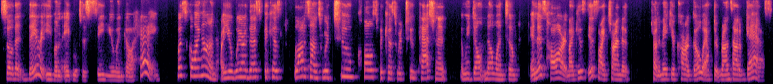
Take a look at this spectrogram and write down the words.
so that they're even able to see you and go hey what's going on? Are you aware of this? Because a lot of times we're too close because we're too passionate and we don't know until and it's hard like it's, it's like trying to trying to make your car go after it runs out of gas.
